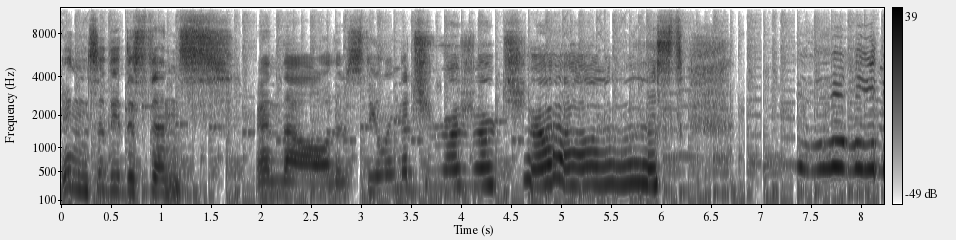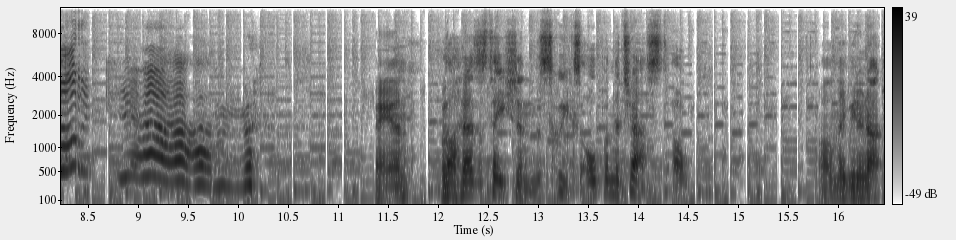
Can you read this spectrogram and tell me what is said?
Into the distance! And now they're stealing the treasure chest! Oh, not again! And, without hesitation, the Squeaks open the chest. Oh. Well, maybe they're not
